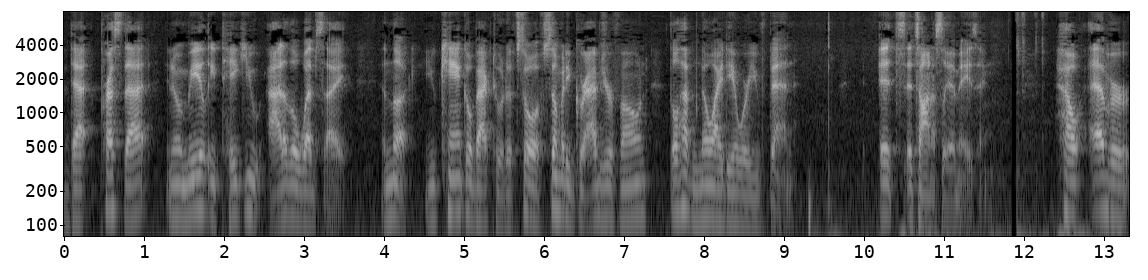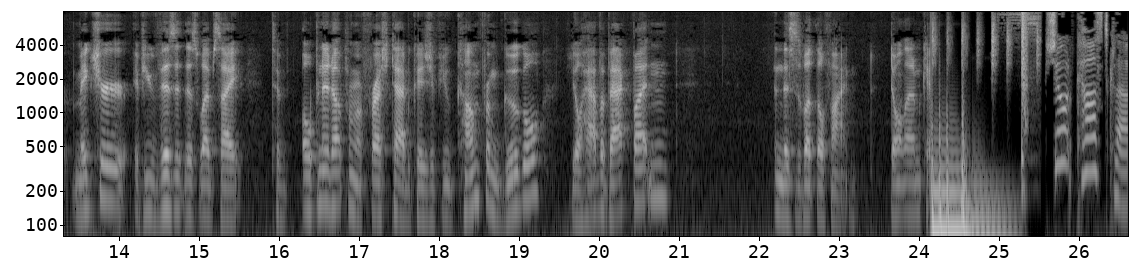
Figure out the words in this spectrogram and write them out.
that press that, and it'll immediately take you out of the website. And look, you can't go back to it. If so, if somebody grabs your phone, they'll have no idea where you've been. It's it's honestly amazing. However, make sure if you visit this website to open it up from a fresh tab because if you come from Google, you'll have a back button and this is what they'll find. Don't let them catch. Shortcast Club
